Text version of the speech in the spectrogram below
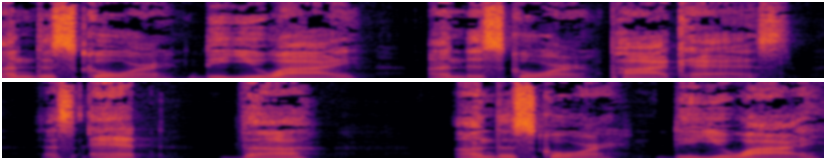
underscore DUI underscore podcast. That's at the underscore DUI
